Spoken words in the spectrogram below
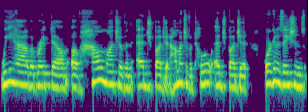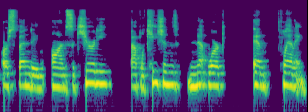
we have a breakdown of how much of an edge budget, how much of a total edge budget organizations are spending on security, applications, network, and planning.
